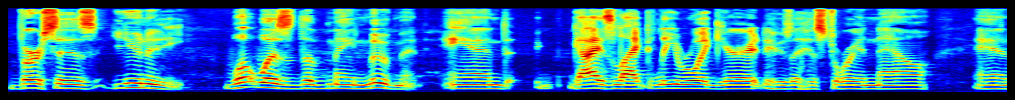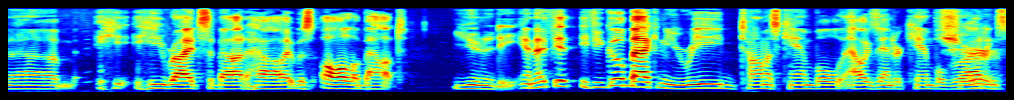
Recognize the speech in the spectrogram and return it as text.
versus unity. What was the main movement? And guys like Leroy Garrett, who's a historian now, and um, he he writes about how it was all about unity. And if it, if you go back and you read Thomas Campbell, Alexander Campbell's Sure. writings,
